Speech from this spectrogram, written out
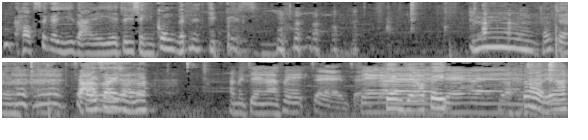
學識嘅意大利嘢最成功嘅呢碟。嗯，好正啊！大晒人啊！係咪正啊飛？正正正啊！正唔正啊飛正咧，真係啊！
